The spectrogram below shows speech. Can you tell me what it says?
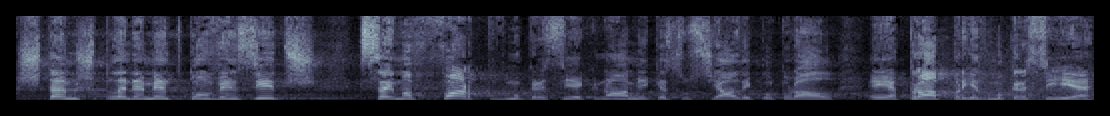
Estamos plenamente convencidos que sem uma forte democracia económica, social e cultural é a própria democracia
